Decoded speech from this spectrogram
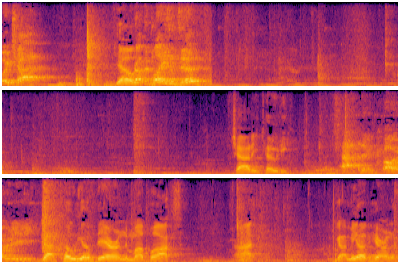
Oi, chat. yo. Grab the blazer, dude. Chad and Cody. Chad and Cody. Got Cody over there in the mud box. Alright. Got me over here on the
